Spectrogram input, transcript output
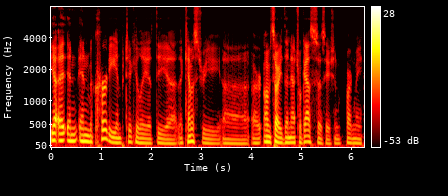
Yeah, and and McCurdy, in particularly at the uh, the chemistry, uh, or I'm sorry, the Natural Gas Association. Pardon me.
